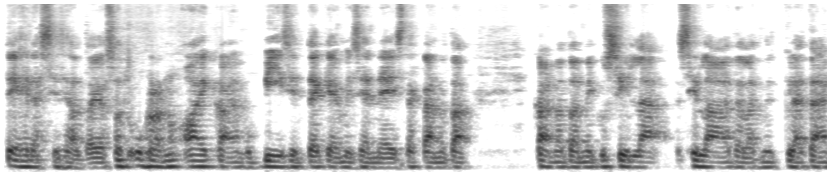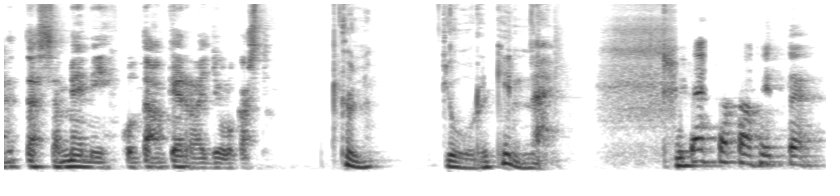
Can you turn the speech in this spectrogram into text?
tehdä sisältöä. Jos olet uhrannut aikaa jonkun biisin tekemisen, niin ei sitä kannata, kannata niin kuin sillä, sillä ajatella, että nyt kyllä tämä nyt tässä meni, kun tämä on kerran julkaistu. Kyllä, juurikin näin. Miten tota sitten,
